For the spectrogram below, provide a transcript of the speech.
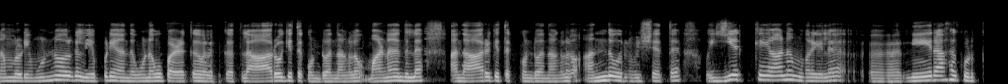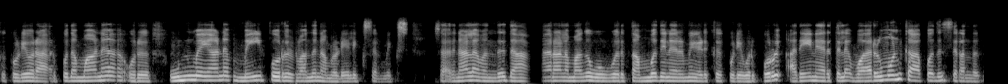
நம்மளுடைய முன்னோர்கள் எப்படி அந்த உணவு பழக்க வழக்கத்துல ஆரோக்கியத்தை கொண்டு வந்தாங்களோ மனதுல அந்த ஆரோக்கியத்தை கொண்டு வந்தாங்களோ அந்த ஒரு விஷயத்த இயற்கையான முறையில நேராக கொடுக்கக்கூடிய ஒரு அற்புதமான ஒரு உண்மையான மெய்ப்பொருள் வந்து நம்மளுடைய எலிக்சர் மிக்ஸ் ஸோ அதனால வந்து தாராளமாக ஒவ்வொரு தம்பதியினருமே எடுக்கக்கூடிய ஒரு பொருள் அதே நேரத்துல வருமுன் காப்பது சிறந்தது.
